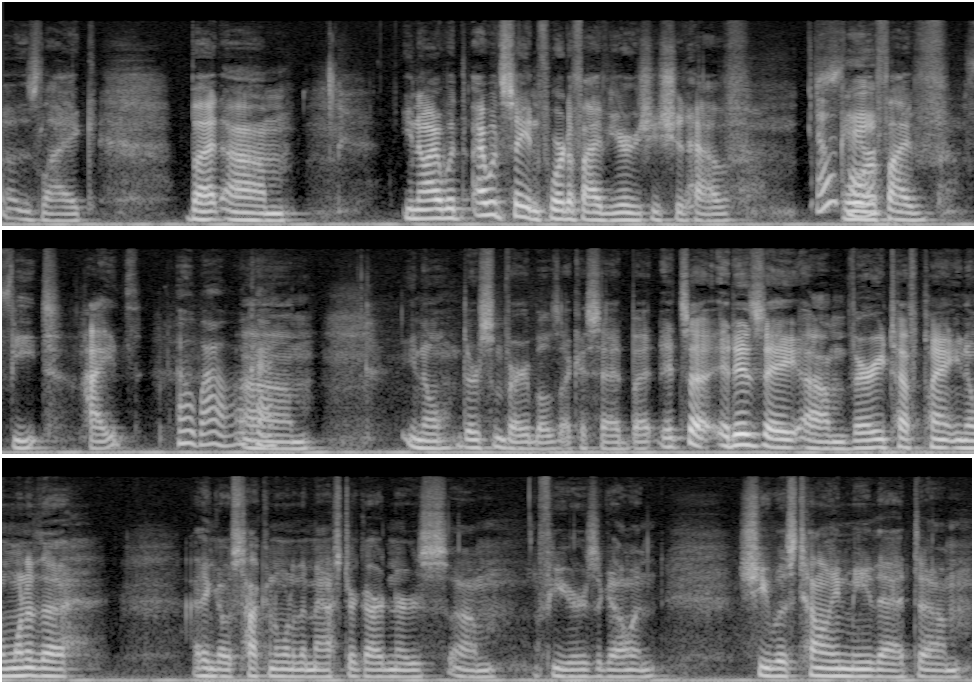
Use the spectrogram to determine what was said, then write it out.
is like. But um, you know, I would I would say in four to five years you should have okay. four or five feet height. Oh wow! Okay. Um, you know, there's some variables, like I said, but it's a it is a um, very tough plant. You know, one of the I think I was talking to one of the master gardeners um, a few years ago, and she was telling me that um,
